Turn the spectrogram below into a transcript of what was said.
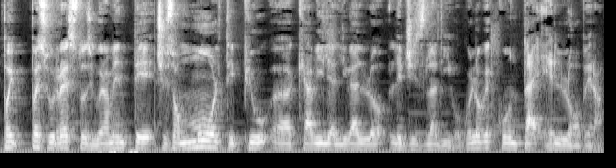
Poi, poi, sul resto sicuramente ci sono molti più eh, cavigli a livello legislativo. Quello che conta è l'opera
